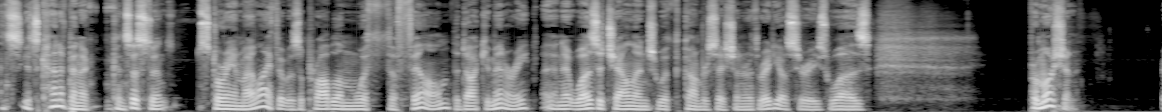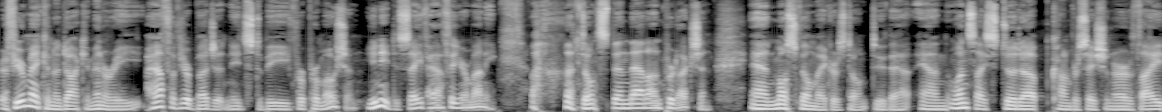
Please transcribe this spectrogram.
it's it's kind of been a consistent story in my life. It was a problem with the film, the documentary, and it was a challenge with the Conversation Earth radio series was promotion. If you're making a documentary, half of your budget needs to be for promotion. You need to save half of your money. don't spend that on production. And most filmmakers don't do that. And once I stood up Conversation Earth, I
